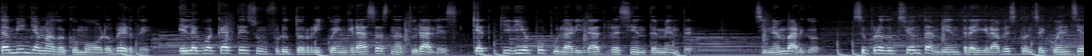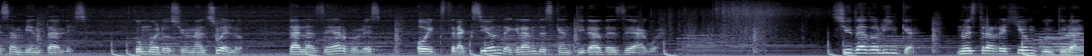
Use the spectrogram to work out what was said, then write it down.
También llamado como oro verde, el aguacate es un fruto rico en grasas naturales que adquirió popularidad recientemente. Sin embargo, su producción también trae graves consecuencias ambientales, como erosión al suelo, talas de árboles o extracción de grandes cantidades de agua. Ciudad Olinca, nuestra región cultural.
